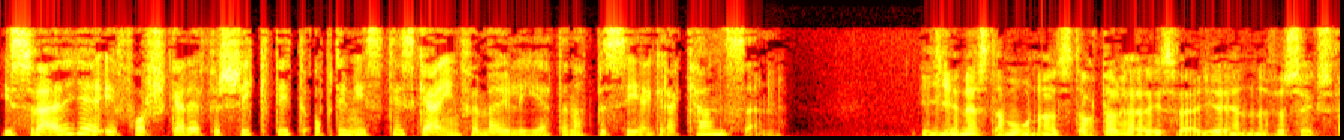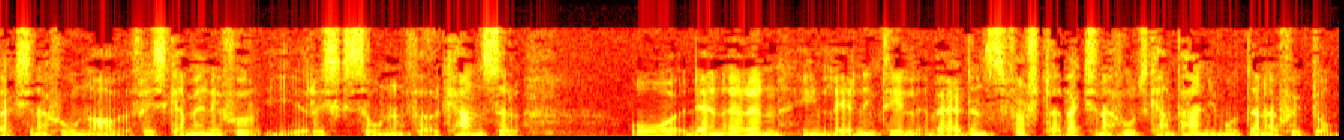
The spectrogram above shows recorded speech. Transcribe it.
I Sverige är forskare försiktigt optimistiska inför möjligheten att besegra cancern. I nästa månad startar här i Sverige en försöksvaccination av friska människor i riskzonen för cancer och den är en inledning till världens första vaccinationskampanj mot denna sjukdom.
